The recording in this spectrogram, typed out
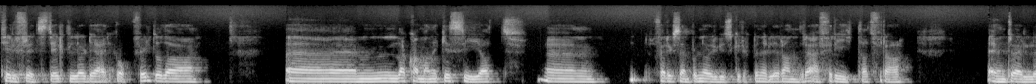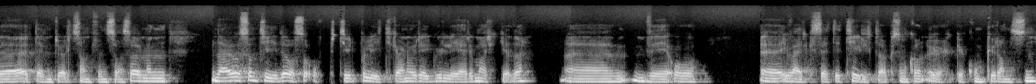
tilfredsstilt eller de er ikke oppfylt. og da, um, da kan man ikke si at uh, f.eks. Norgesgruppen eller andre er fritatt fra et eventuelt samfunnsansvar. Men det er jo samtidig også opp til politikerne å regulere markedet uh, ved å uh, iverksette tiltak som kan øke konkurransen.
